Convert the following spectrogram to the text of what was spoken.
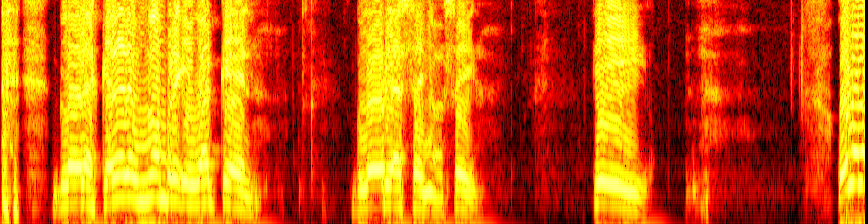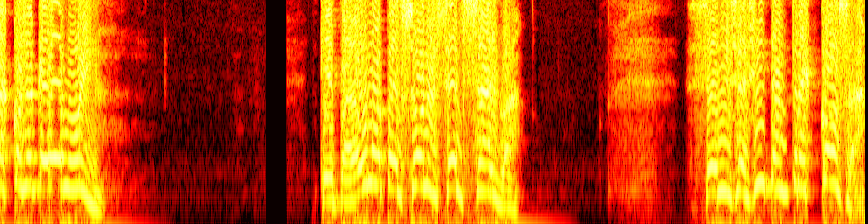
Gloria, que él era un hombre igual que él. Gloria al Señor, sí. Y una de las cosas que vemos es que para una persona ser salva se necesitan tres cosas.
